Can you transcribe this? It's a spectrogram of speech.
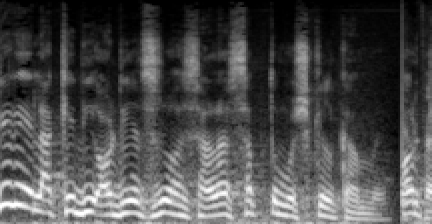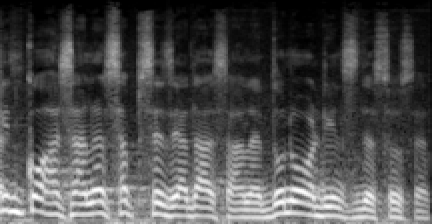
ਕਿਹੜੇ ਇਲਾਕੇ ਦੀ ਆਡੀਅנס ਨੂੰ ਹਸਾਣਾ ਸਭ ਤੋਂ ਮੁਸ਼ਕਿਲ ਕੰਮ ਹੈ ਔਰ ਕਿਨ ਕੋ ਹਸਾਣਾ ਸਭ ਤੋਂ ਜ਼ਿਆਦਾ ਆਸਾਨ ਹੈ ਦੋਨੋਂ ਆਡੀਅנס ਦੱਸੋ ਸਰ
